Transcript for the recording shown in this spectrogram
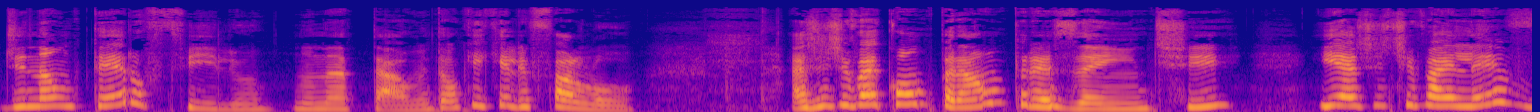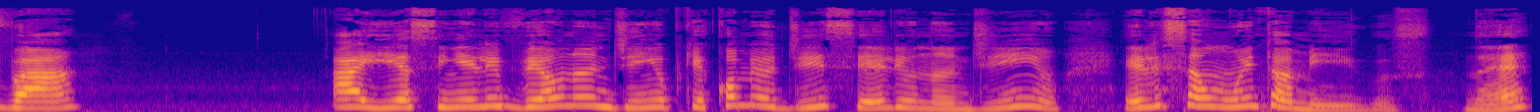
de não ter o filho no Natal. Então o que, que ele falou? A gente vai comprar um presente e a gente vai levar. Aí assim ele vê o Nandinho, porque como eu disse, ele e o Nandinho, eles são muito amigos, né?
